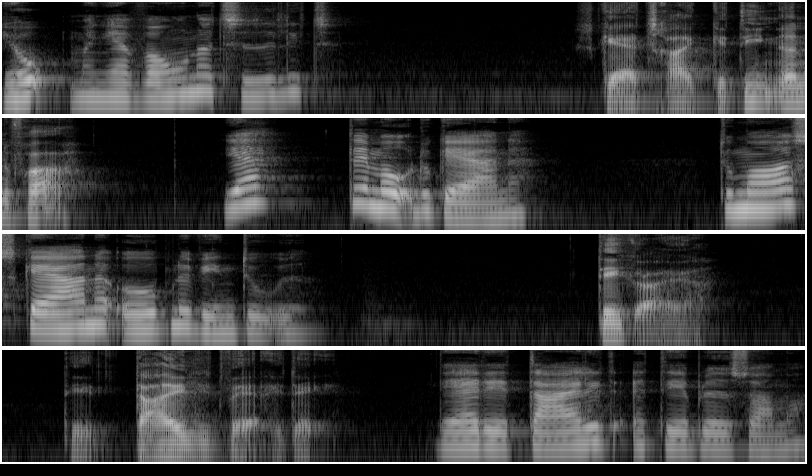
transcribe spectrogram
Jo, men jeg vågner tidligt. Skal jeg trække gardinerne fra? Ja, det må du gerne. Du må også gerne åbne vinduet. Det gør jeg. Det er dejligt vejr i dag. Ja, det er dejligt, at det er blevet sommer.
